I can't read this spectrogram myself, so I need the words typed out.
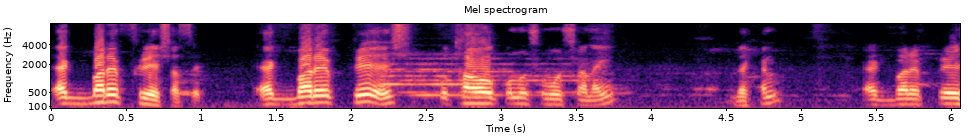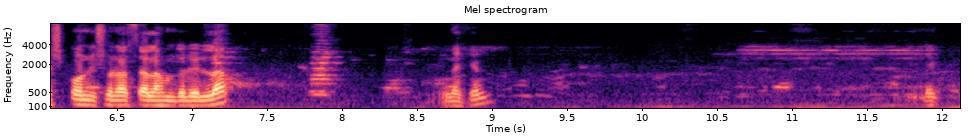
একবারে ফ্রেশ আছে। একবারে ফ্রেশ কোথাও কোনো সমস্যা নাই। দেখেন, একবারে ফ্রেশ কন্ডিশন আছে, আলহামদুলিল্লাহ। দেখেন। দেখ-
